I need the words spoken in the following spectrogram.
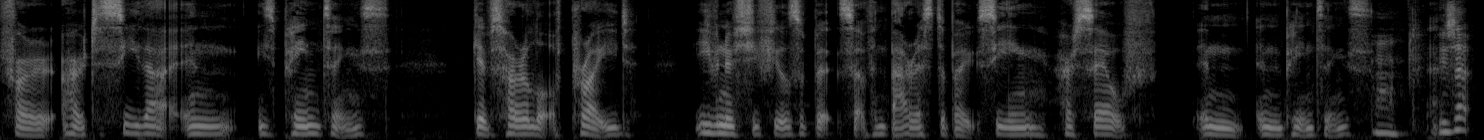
for her to see that in these paintings gives her a lot of pride, even if she feels a bit sort of embarrassed about seeing herself in in the paintings. Is that?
